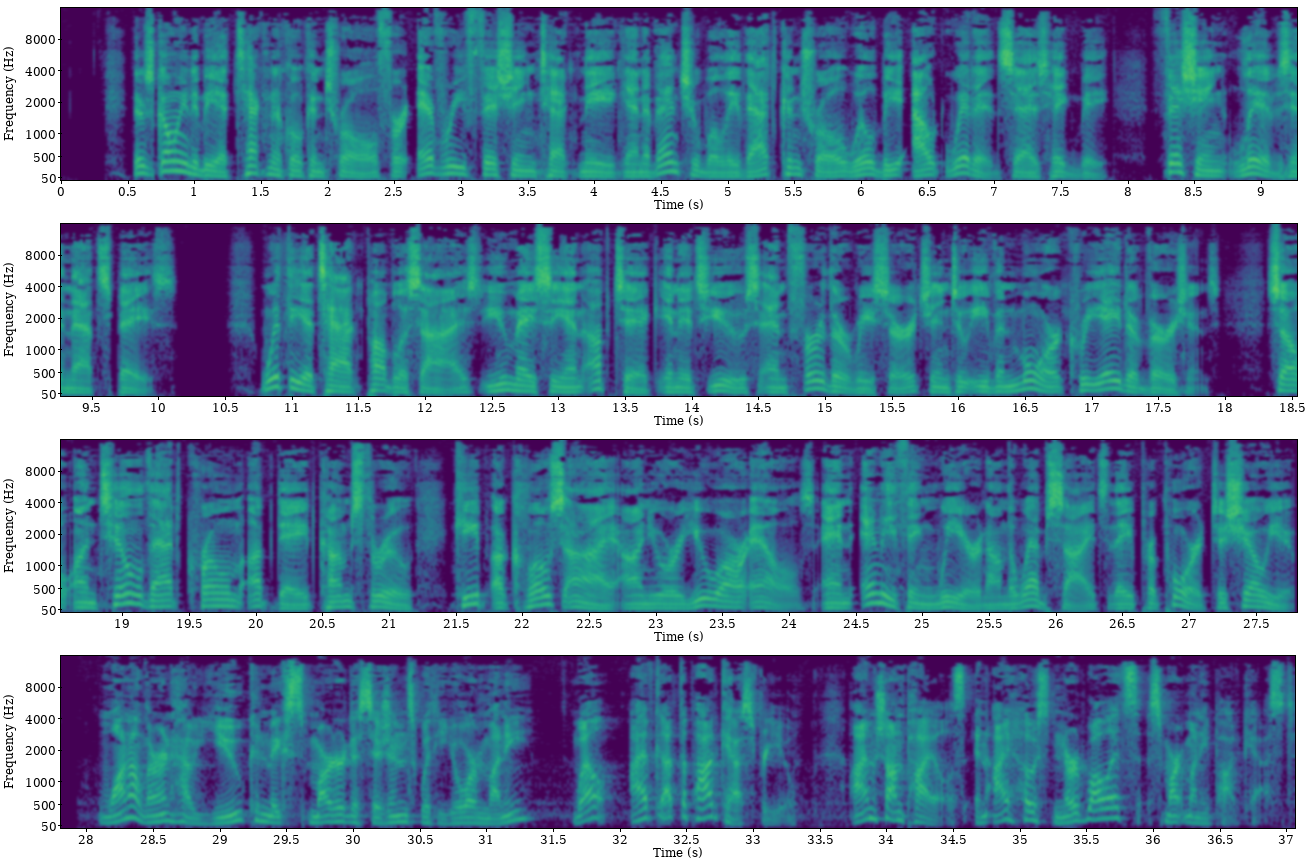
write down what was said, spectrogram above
There's going to be a technical control for every phishing technique, and eventually that control will be outwitted, says Higbee. Phishing lives in that space. With the attack publicized, you may see an uptick in its use and further research into even more creative versions. So until that Chrome update comes through, keep a close eye on your URLs and anything weird on the websites they purport to show you. Want to learn how you can make smarter decisions with your money? Well, I've got the podcast for you. I'm Sean Pyles, and I host NerdWallet's Smart Money Podcast.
